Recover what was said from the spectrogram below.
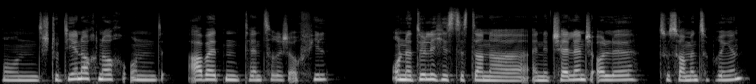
und studieren auch noch und arbeiten tänzerisch auch viel. Und natürlich ist es dann eine Challenge, alle zusammenzubringen.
